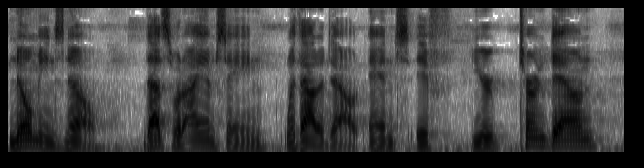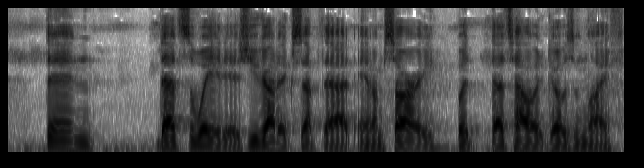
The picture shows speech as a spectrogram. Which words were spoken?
no means no. That's what I am saying, without a doubt. And if you're turned down, then that's the way it is. You got to accept that. And I'm sorry, but that's how it goes in life.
